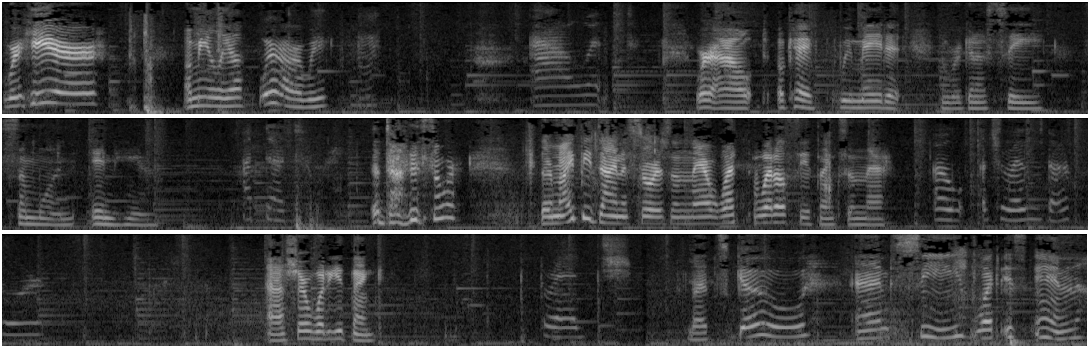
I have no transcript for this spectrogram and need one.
We're here. Amelia, where are we? Out. We're out. Okay, we made it. And we're gonna see someone in here. At that. A dinosaur? There might be dinosaurs in there. What what else do you think's in there? Oh, a dinosaur. Asher, what do you think? Bridge. Let's go and see what is in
